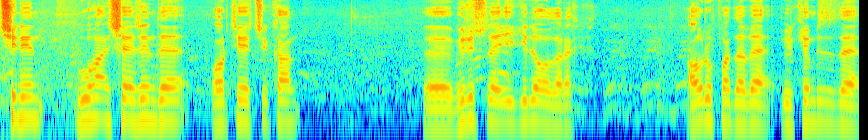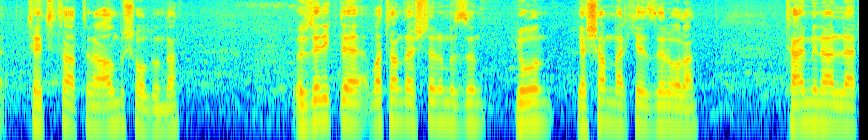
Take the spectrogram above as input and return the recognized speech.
Çin'in Wuhan şehrinde ortaya çıkan e, virüsle ilgili olarak Avrupa'da ve ülkemizde tehdit altına almış olduğundan özellikle vatandaşlarımızın yoğun yaşam merkezleri olan terminaller,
